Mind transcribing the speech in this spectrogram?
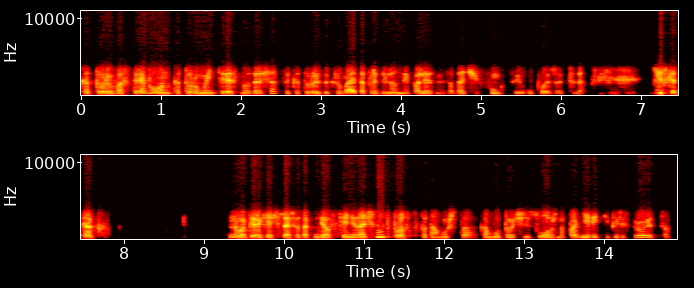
который востребован, к которому интересно возвращаться, который закрывает определенные полезные задачи и функции у пользователя. Если так, ну, во-первых, я считаю, что так делать все не начнут, просто потому что кому-то очень сложно поверить и перестроиться –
